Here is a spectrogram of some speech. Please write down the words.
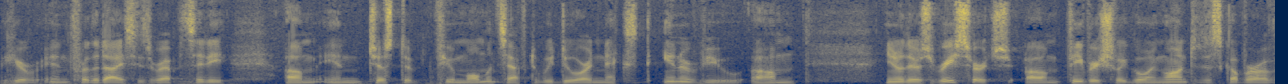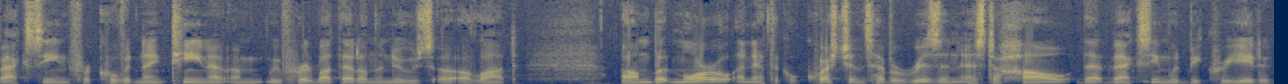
here in for the Diocese of Rapid City um, in just a few moments after we do our next interview. Um, you know, there's research um, feverishly going on to discover a vaccine for COVID 19. we've heard about that on the news a, a lot. Um, but moral and ethical questions have arisen as to how that vaccine would be created.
